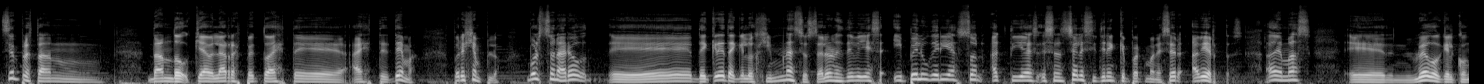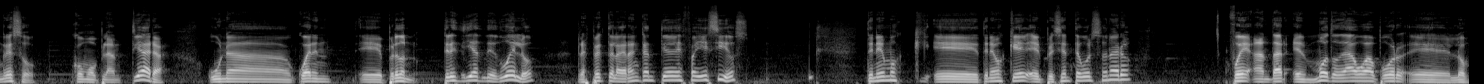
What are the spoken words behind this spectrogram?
siempre están dando que hablar respecto a este, a este tema. Por ejemplo, Bolsonaro eh, decreta que los gimnasios, salones de belleza y peluquería son actividades esenciales y tienen que permanecer abiertas. Además, eh, luego que el Congreso, como planteara una eh, perdón, tres días de duelo respecto a la gran cantidad de fallecidos, tenemos que, eh, tenemos que el presidente Bolsonaro fue andar en moto de agua por eh, los-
